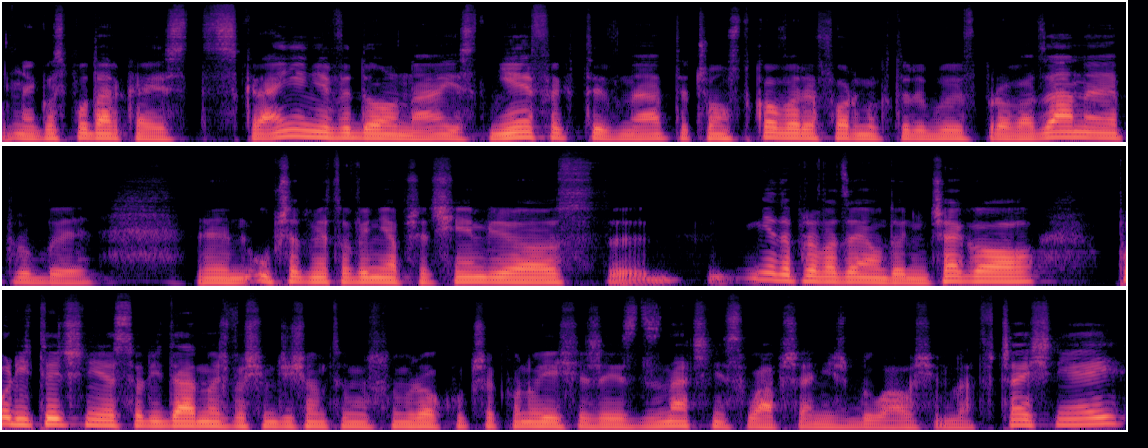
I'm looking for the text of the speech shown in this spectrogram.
Gospodarka jest skrajnie niewydolna, jest nieefektywna. Te cząstkowe reformy, które były wprowadzane, próby uprzedmiotowienia przedsiębiorstw, nie doprowadzają do niczego. Politycznie Solidarność w 1988 roku przekonuje się, że jest znacznie słabsza niż była 8 lat wcześniej.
